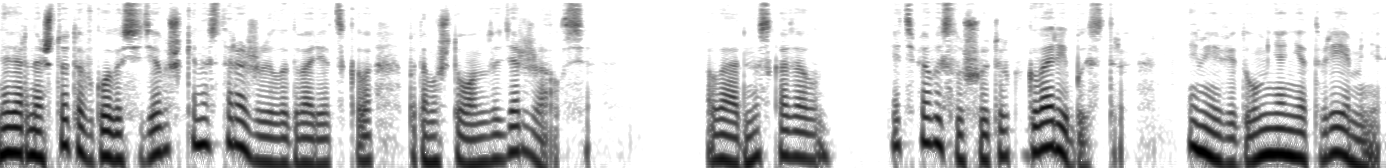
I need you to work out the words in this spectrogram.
Наверное, что-то в голосе девушки насторожило Дворецкого, потому что он задержался. «Ладно», — сказал он, — «я тебя выслушаю, только говори быстро. Имея в виду, у меня нет времени.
